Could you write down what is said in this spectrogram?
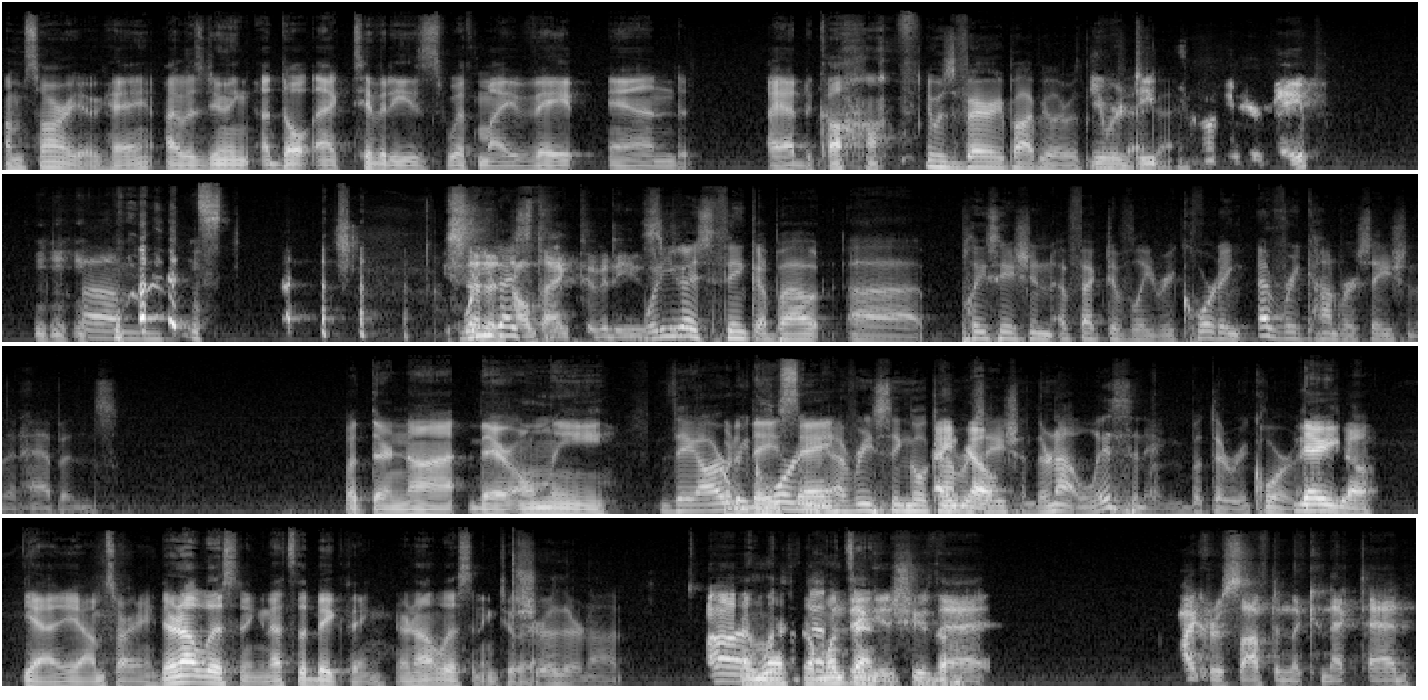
I'm sorry, okay. I was doing adult activities with my vape, and I had to cough. It was very popular with You me, were deep guy. throating your vape. Um, You What said do you guys adult think- activities. What do you guys think about uh, PlayStation effectively recording every conversation that happens? but they're not. They're only. They are What did they recording every single conversation. They're not listening, but they're recording. There you go. Yeah, yeah. I'm sorry. They're not listening. That's the big thing. They're not listening to it. Sure, they're not. Uh, Unless wasn't someone big issue that Microsoft and the Kinect had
